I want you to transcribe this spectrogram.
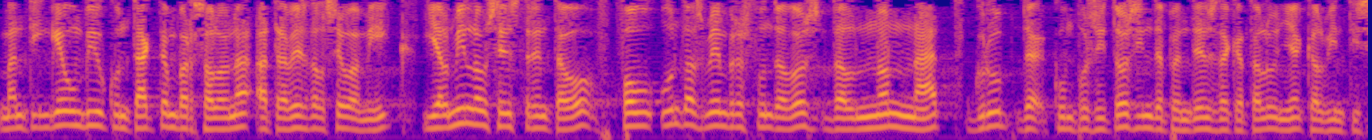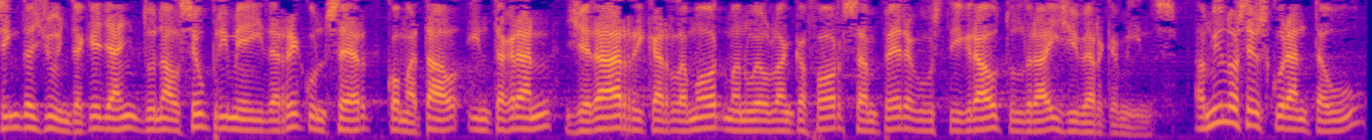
mantingué un viu contacte amb Barcelona a través del seu amic i el 1931 fou un dels membres fundadors del non-nat grup de compositors independents de Catalunya que el 25 de juny d'aquell any donà el seu primer i darrer concert com a tal, integrant Gerard, Ricard Lamot, Manuel Blancafort, Sant Pere, Agustí Grau, Toldrà i Givert Camins. El 1941,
